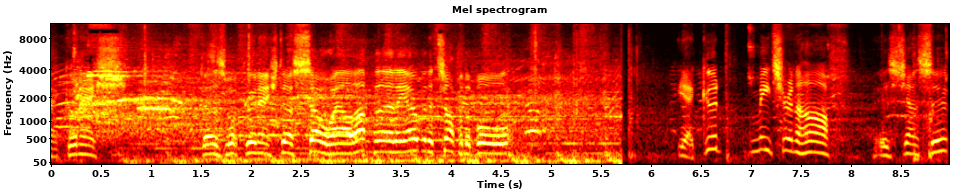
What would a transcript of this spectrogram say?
And Güneş does what Güneş does so well. Up early, over the top of the ball. Yeah, good metre and a half is Cansu.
